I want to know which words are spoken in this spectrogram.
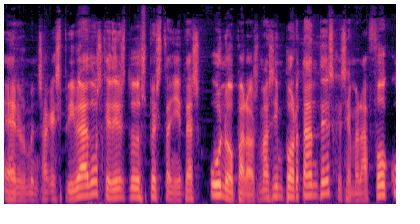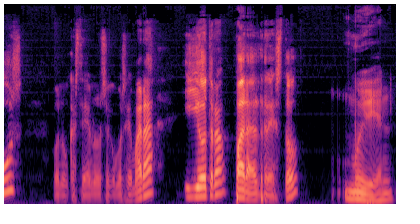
en los mensajes privados, que tienes dos pestañitas. Uno para los más importantes, que se llamará Focus, bueno, en castellano no sé cómo se llamará, y otra para el resto. Muy bien.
